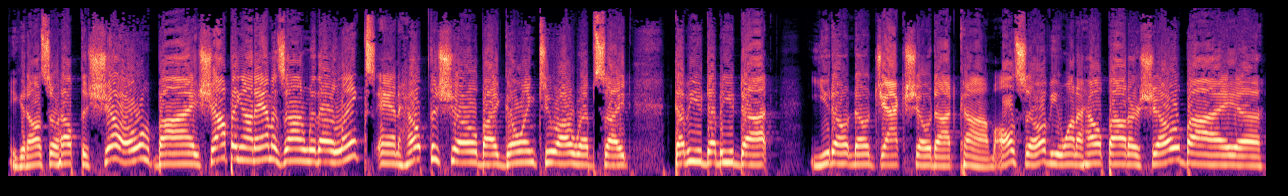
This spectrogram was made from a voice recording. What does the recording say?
You can also help the show by shopping on Amazon with our links and help the show by going to our website, www you don't know jackshow.com. Also, if you want to help out our show by uh,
